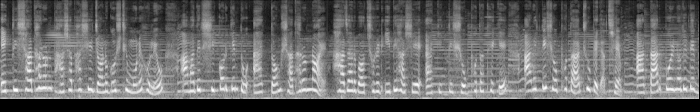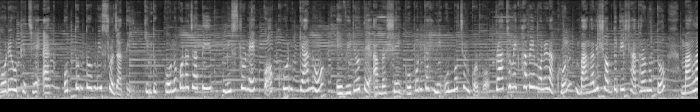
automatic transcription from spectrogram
একটি সাধারণ ভাষাভাষী জনগোষ্ঠী মনে হলেও আমাদের শিকড় কিন্তু একদম সাধারণ নয়। হাজার বছরের ইতিহাসে এক একটি সভ্যতা থেকে আরেকটি সভ্যতা ঢুকে গেছে। আর তার পরিণতিতে গড়ে উঠেছে এক অত্যন্ত মিশ্র জাতি। কিন্তু কোন কোন জাতি মিশ্রণে কখন, কেন এই ভিডিওতে আমরা সেই গোপন কাহিনী উন্মোচন করব। প্রাথমিকভাবেই মনে রাখুন, বাঙালি শব্দটি সাধারণত বাংলা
